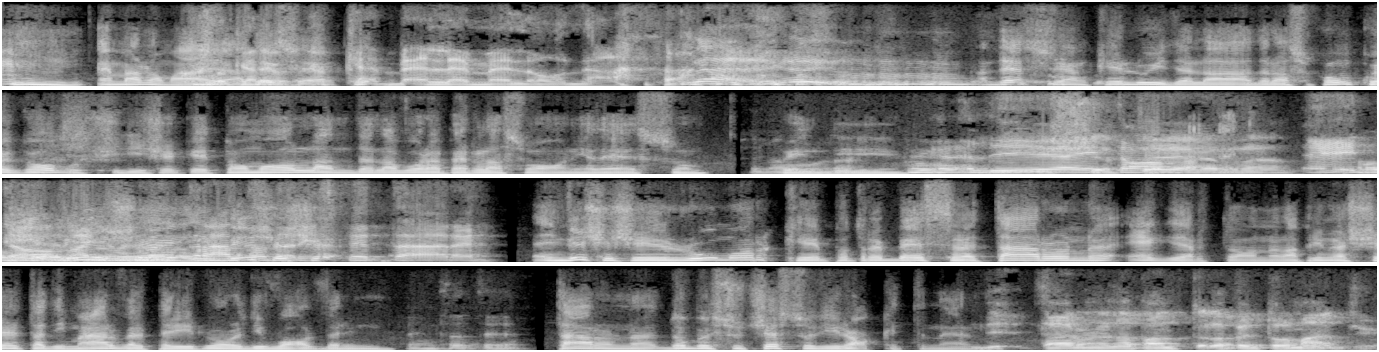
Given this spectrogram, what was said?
Eh, ma no, ma adesso è, anche, Che bella melona! Adesso è anche lui della, della Comunque Goku ci dice che Tom Holland lavora per la Sony adesso. Quindi... Lì, ehi Tom, ehi Tom, hai un invece- contratto invece da rispettare. E invece c'è il rumor che potrebbe essere Taron Egerton, la prima scelta di Marvel per il ruolo di Wolverine. Pensa a te. Taron, dopo il successo di Rocketman. Di- Taro nella panto- la pentola magica.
